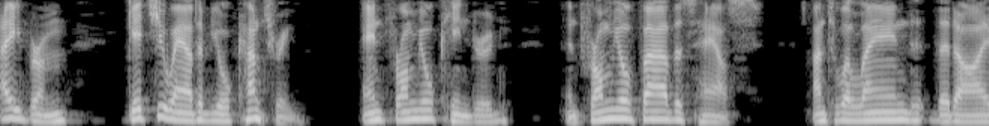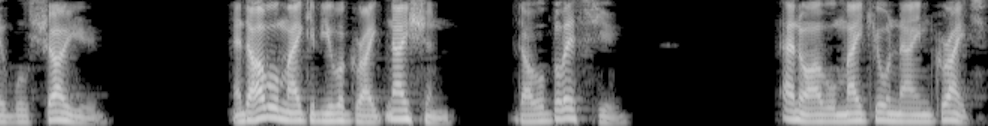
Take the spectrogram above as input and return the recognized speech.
Abram, Get you out of your country, and from your kindred, and from your father's house, unto a land that I will show you. And I will make of you a great nation, and I will bless you, and I will make your name great,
